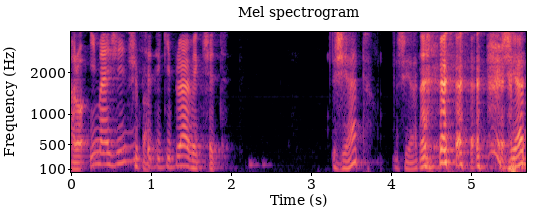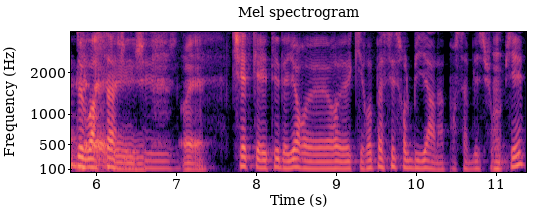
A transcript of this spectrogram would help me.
Alors imagine cette équipe-là avec Chet. J'ai hâte, j'ai hâte, j'ai hâte de voir ça. Chet qui a été d'ailleurs euh, qui est repassé sur le billard là pour sa blessure au mm. pied,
